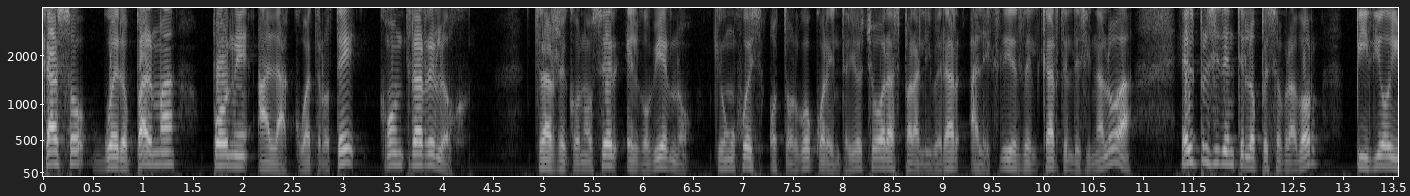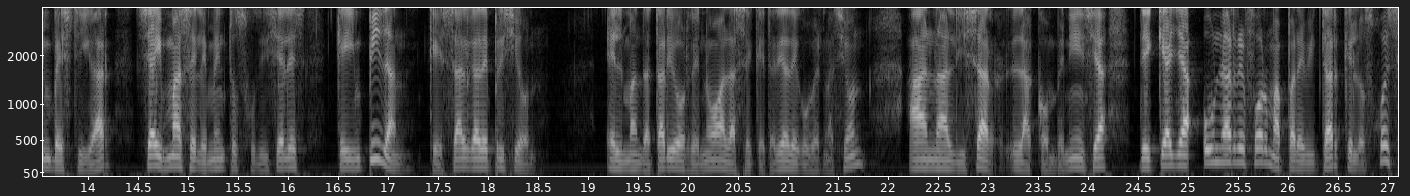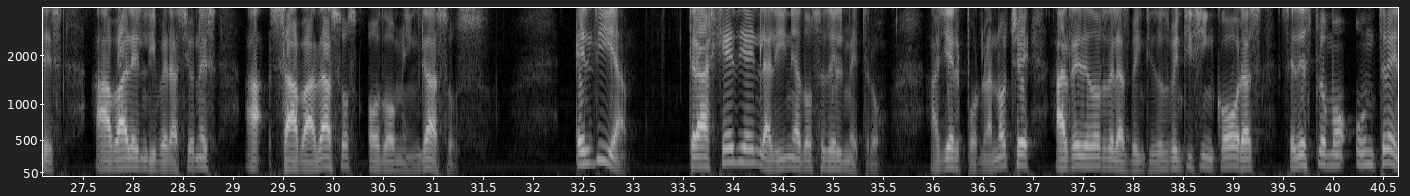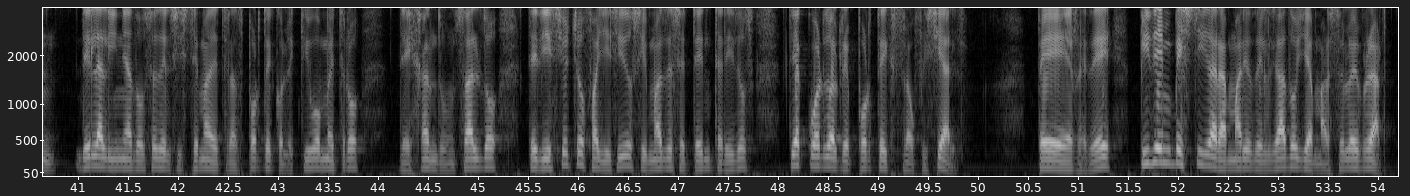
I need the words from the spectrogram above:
Caso Güero Palma pone a la 4T contra reloj. Tras reconocer el gobierno que un juez otorgó 48 horas para liberar al ex líder del cártel de Sinaloa, el presidente López Obrador pidió investigar si hay más elementos judiciales que impidan que salga de prisión. El mandatario ordenó a la Secretaría de Gobernación analizar la conveniencia de que haya una reforma para evitar que los jueces avalen liberaciones a sabadazos o domingazos. El día, tragedia en la línea 12 del metro. Ayer por la noche, alrededor de las 22.25 horas, se desplomó un tren de la línea 12 del sistema de transporte colectivo metro, dejando un saldo de 18 fallecidos y más de 70 heridos, de acuerdo al reporte extraoficial. PRD pide investigar a Mario Delgado y a Marcelo Ebrard,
